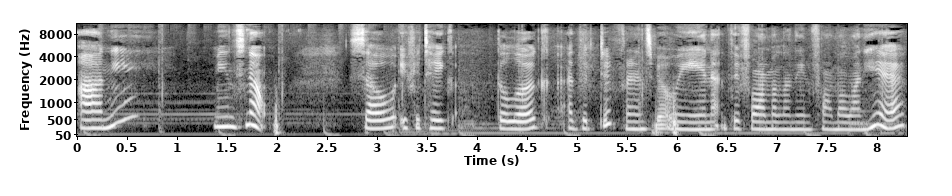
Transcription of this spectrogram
Ani means no. So if you take the look at the difference between the formal and the informal one here,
